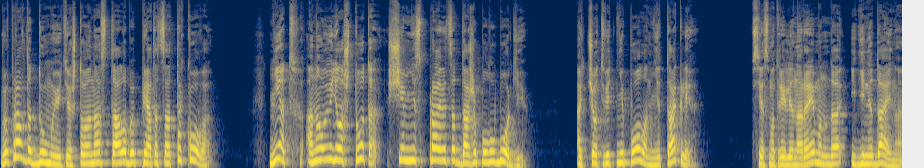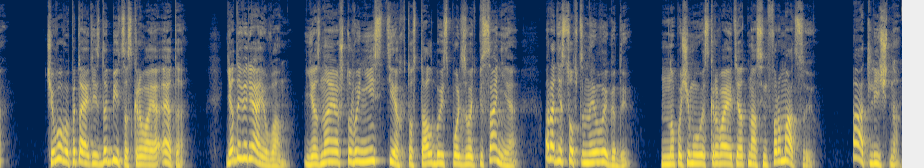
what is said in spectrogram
Вы правда думаете, что она стала бы прятаться от такого? Нет, она увидела что-то, с чем не справятся даже полубоги. Отчет ведь не полон, не так ли? Все смотрели на Реймонда и Гинедайна. Чего вы пытаетесь добиться, скрывая это? Я доверяю вам. Я знаю, что вы не из тех, кто стал бы использовать Писание ради собственной выгоды. Но почему вы скрываете от нас информацию? Отлично.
